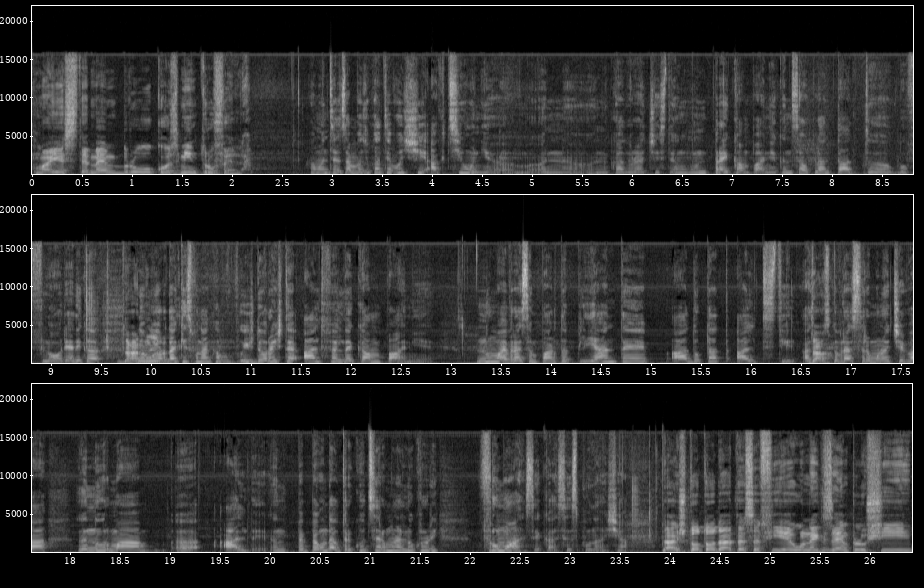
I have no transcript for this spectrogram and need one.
mai este membru Cosmin Trufelea. Am înțeles, am văzut că ați avut și acțiuni uh, în, în cadrul acestei, în, în pre-campanie, când s-au plantat uh, flori, adică da, domnul nu... Iordache spunea că își dorește altfel de campanie nu mai vrea să împartă pliante, a adoptat alt stil. A da. spus că vrea să rămână ceva în urma uh, ALDE. În, pe, pe unde au trecut să rămână lucruri frumoase, ca să spun așa. Da, și totodată să fie un exemplu și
